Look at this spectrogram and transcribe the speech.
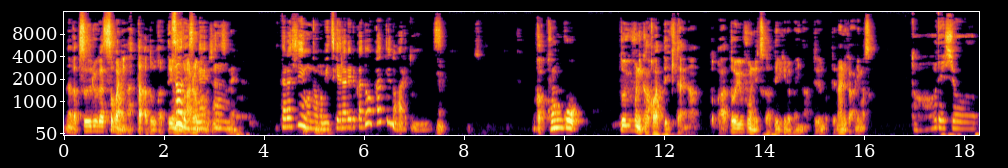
なんかツールがそばにあったかどうかっていうのがあるかもしれないですね。すねうん、新しいものを見つけられるかどうかっていうのはあると思います。うん、なんか今後、どういうふうに関わっていきたいなとか、どういうふうに使っていければいいなっていうのって何かありますか？どうでしょう。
